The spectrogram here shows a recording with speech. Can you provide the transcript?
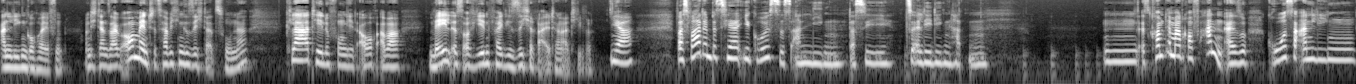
Anliegen geholfen. Und ich dann sage, oh Mensch, jetzt habe ich ein Gesicht dazu. Ne? Klar, Telefon geht auch, aber Mail ist auf jeden Fall die sichere Alternative. Ja. Was war denn bisher Ihr größtes Anliegen, das Sie zu erledigen hatten? Mm, es kommt immer drauf an. Also große Anliegen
